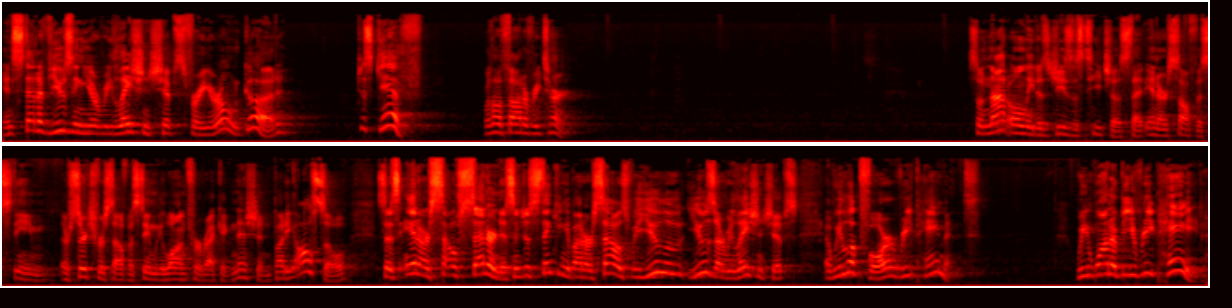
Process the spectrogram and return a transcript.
Instead of using your relationships for your own good, just give without thought of return. So, not only does Jesus teach us that in our self esteem, or search for self esteem, we long for recognition, but he also says in our self centeredness and just thinking about ourselves, we use our relationships and we look for repayment. We want to be repaid.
